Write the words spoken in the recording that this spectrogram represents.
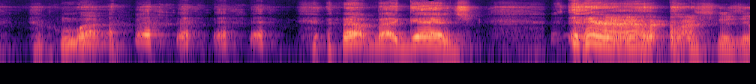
ما ما قالش. excusez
